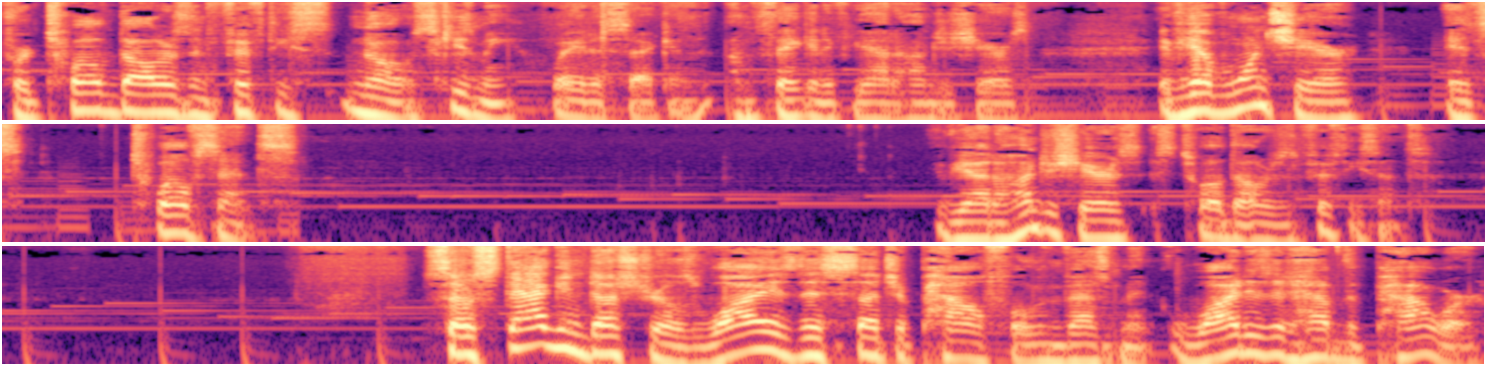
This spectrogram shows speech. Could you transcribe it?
for $12.50. No, excuse me. Wait a second. I'm thinking if you had 100 shares. If you have one share, it's 12 cents. If you had 100 shares, it's $12.50. So Stag Industrials, why is this such a powerful investment? Why does it have the power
